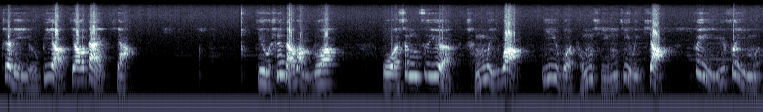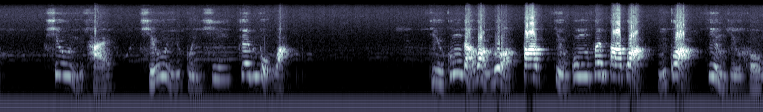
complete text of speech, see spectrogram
这里有必要交代一下，九星的旺弱。我生之月，成为旺；与我同行，即为相。废于废母，修于财，求于鬼兮，真不旺。九宫的旺弱，八九宫分八卦，一卦定九侯，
